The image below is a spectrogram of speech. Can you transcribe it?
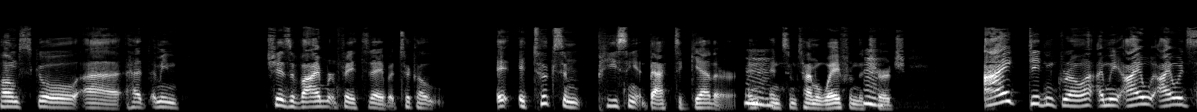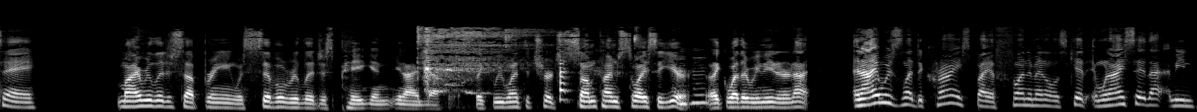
homeschool. Uh, had I mean, she has a vibrant faith today, but took a it, it took some piecing it back together mm. and, hmm. and, some time away from the mm. church. I didn't grow up. I mean, I I would say my religious upbringing was civil religious pagan United Methodist. like we went to church sometimes twice a year, mm-hmm. like whether we needed it or not. And I was led to Christ by a fundamentalist kid. And when I say that, I mean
